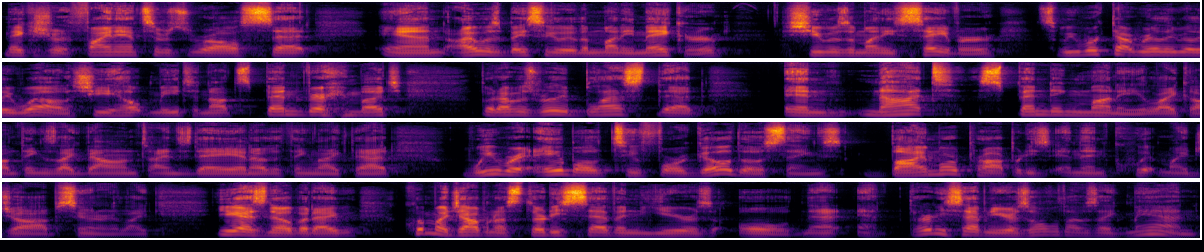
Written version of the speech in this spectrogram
making sure the finances were all set. And I was basically the money maker. She was a money saver. So we worked out really, really well. She helped me to not spend very much, but I was really blessed that and not spending money like on things like Valentine's Day and other thing like that, we were able to forego those things, buy more properties, and then quit my job sooner. Like you guys know, but I quit my job when I was 37 years old. At 37 years old, I was like, man,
